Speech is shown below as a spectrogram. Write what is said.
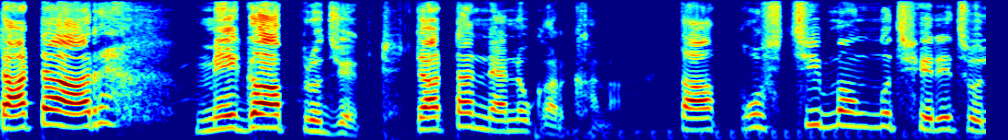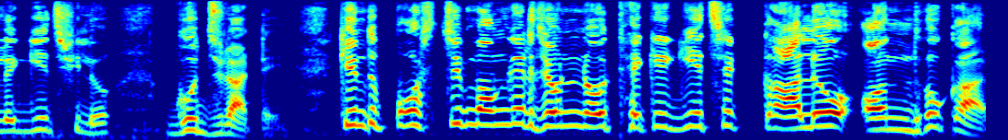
টাটার মেগা প্রজেক্ট টাটা ন্যানো কারখানা তা পশ্চিমবঙ্গ ছেড়ে চলে গিয়েছিল গুজরাটে। কিন্তু পশ্চিমবঙ্গের জন্য থেকে গিয়েছে কালো অন্ধকার।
